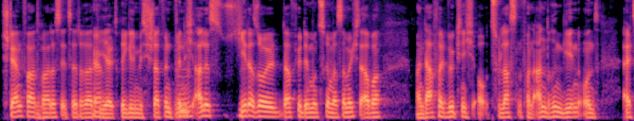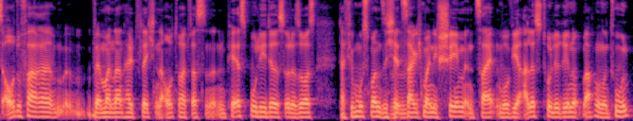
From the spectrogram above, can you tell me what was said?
Sternfahrt mhm. war das etc., ja. die halt regelmäßig stattfinden. Finde mhm. ich alles. Jeder soll dafür demonstrieren, was er möchte. Aber man darf halt wirklich nicht zulasten von anderen gehen. Und als Autofahrer, wenn man dann halt vielleicht ein Auto hat, was ein PS-Bolide ist oder sowas, dafür muss man sich mhm. jetzt, sage ich mal, nicht schämen in Zeiten, wo wir alles tolerieren und machen und tun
